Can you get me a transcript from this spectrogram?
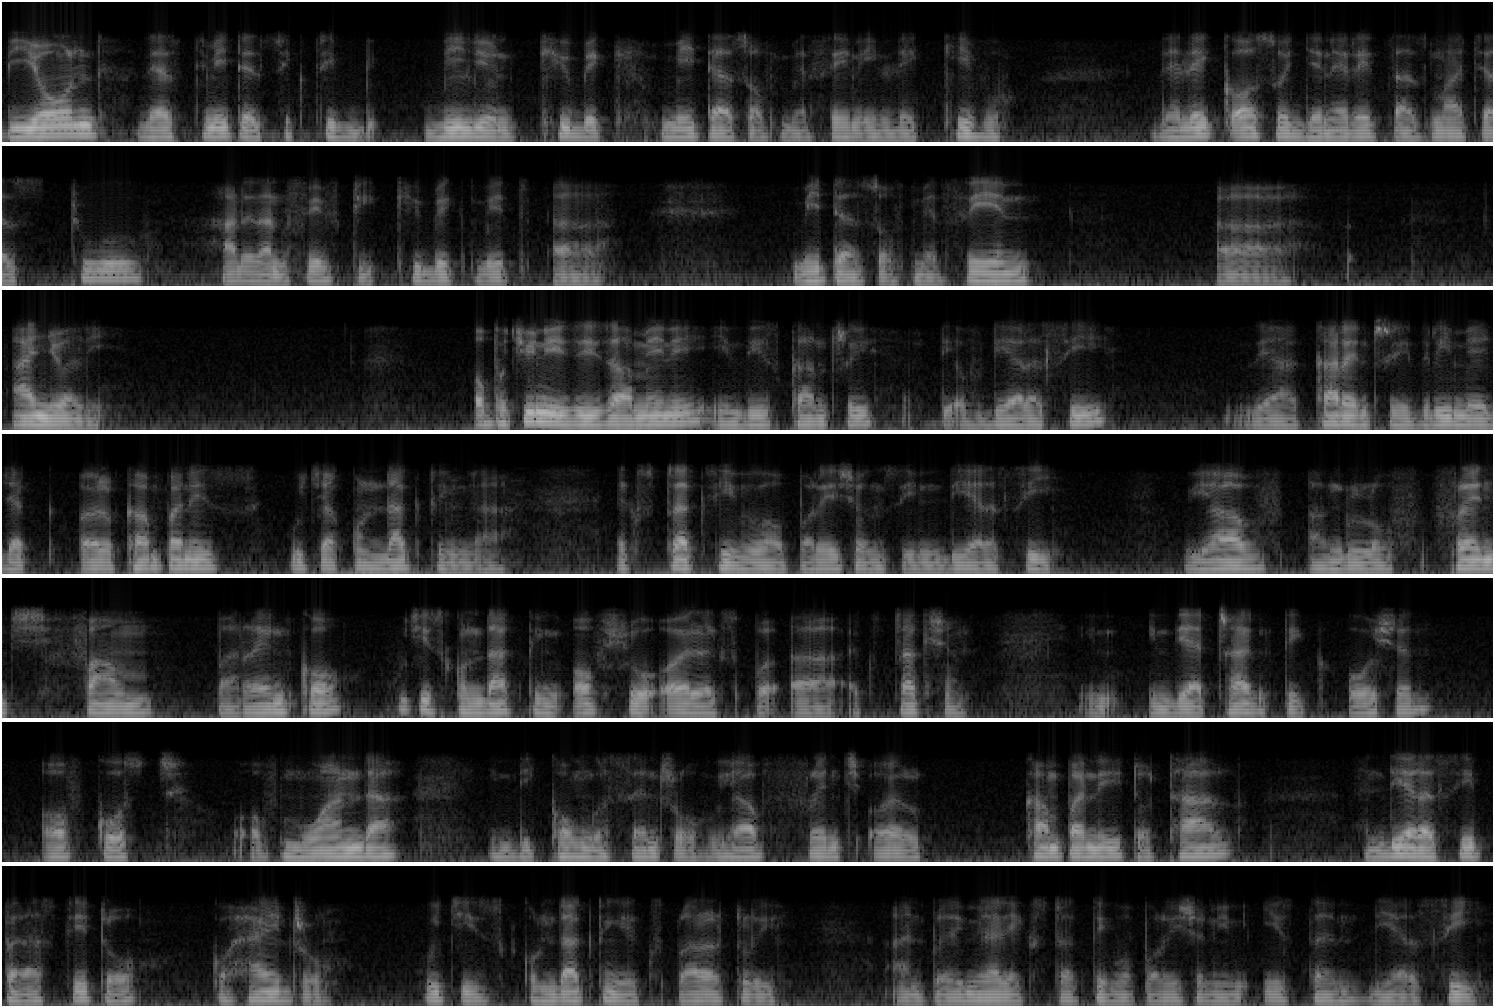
Beyond the estimated 60 billion cubic meters of methane in Lake Kivu, the lake also generates as much as 250 cubic met, uh, meters of methane uh, annually. Opportunities are many in this country of DRC. There are currently three major oil companies which are conducting uh, extractive operations in DRC. We have Anglo-French firm Perenco, which is conducting offshore oil uh, extraction in, in the Atlantic Ocean off coast of Muanda in the Congo Central. We have French oil company Total and DRC Parastatal Cohydro, which is conducting exploratory and preliminary extractive operation in eastern DRC.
